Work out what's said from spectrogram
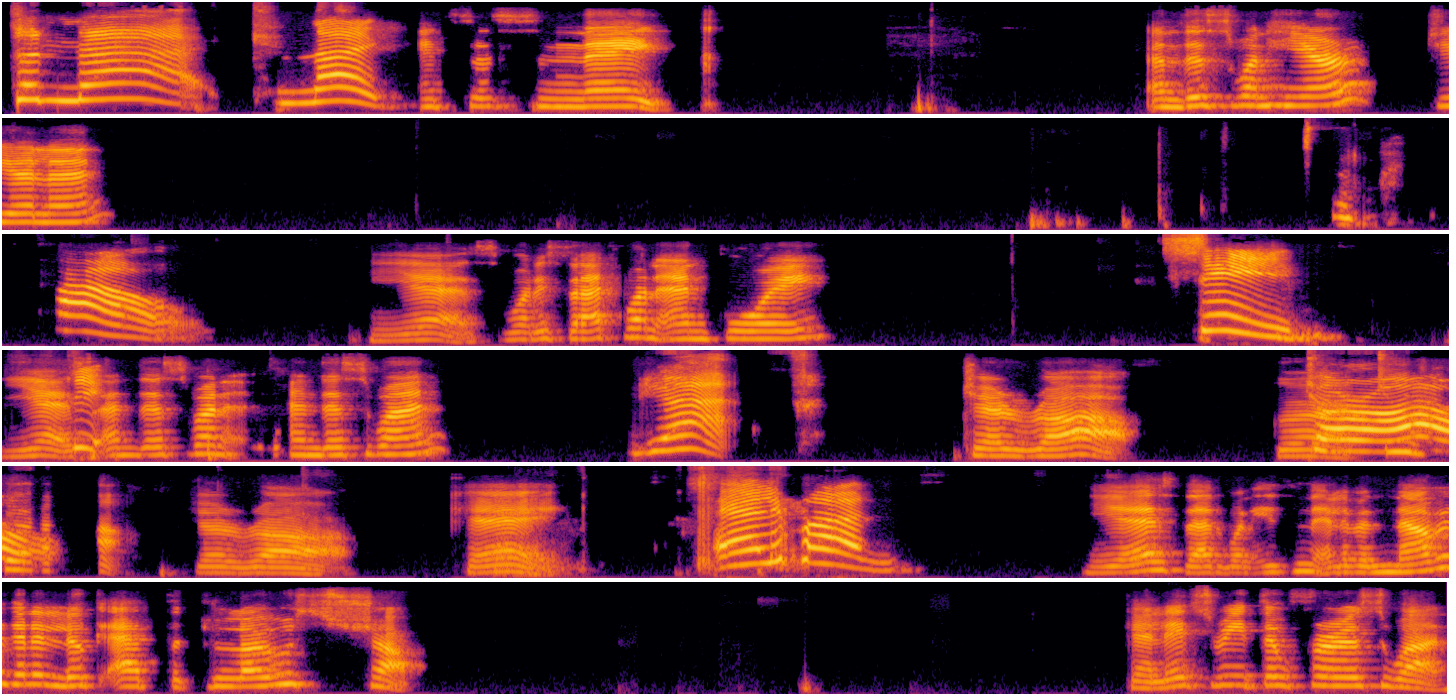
Snake. Snake. It's a snake. And this one here, Gia Linh? Cow. Yes. What is that one, Anh Khoi? Sheep. Yes. Sheep. And this one, and this one? Yeah. Giraffe. Good. Giraffe. Giraffe. Okay. Elephant. Yes, that one is an elephant. Now we're going to look at the clothes shop. Okay, let's read the first one.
